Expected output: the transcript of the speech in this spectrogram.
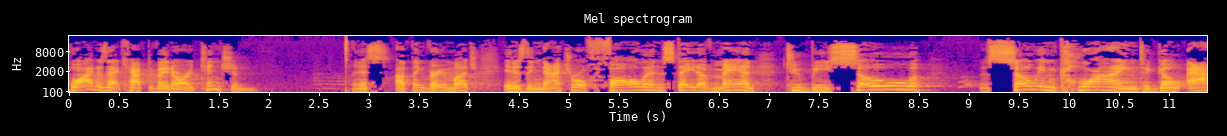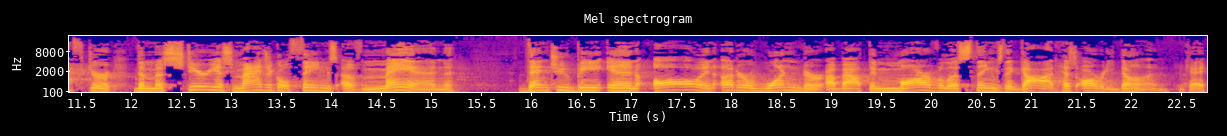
why does that captivate our attention? And it's, I think, very much it is the natural fallen state of man to be so so inclined to go after the mysterious, magical things of man than to be in awe and utter wonder about the marvelous things that God has already done. Okay?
